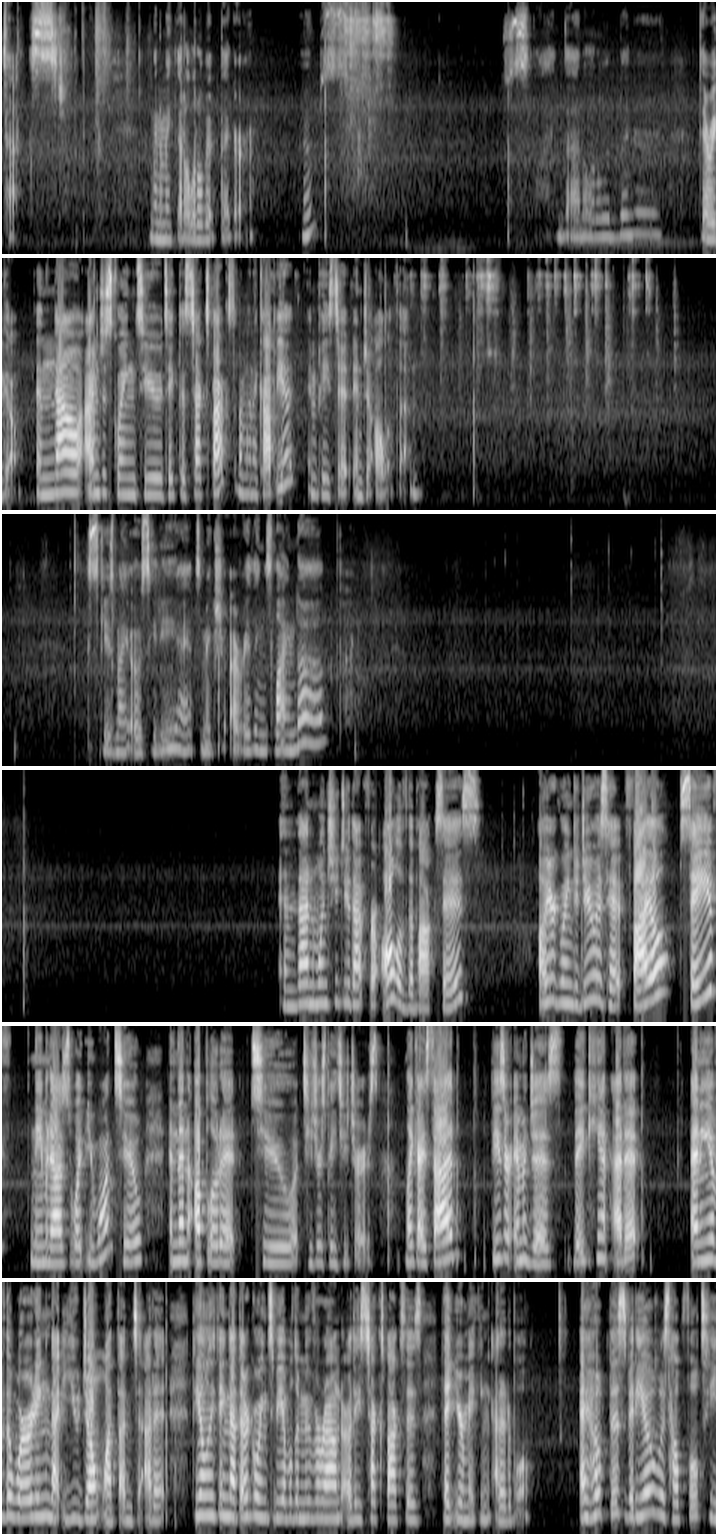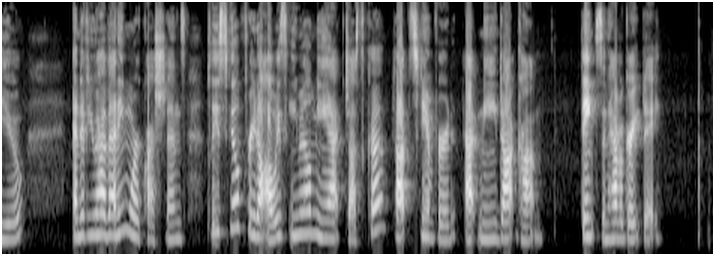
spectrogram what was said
text. I'm going to make that a little bit bigger. Oops. Slide that a little bit bigger. There we go. And now I'm just going to take this text box and I'm going to copy it and paste it into all of them. Excuse my OCD, I have to make sure everything's lined up. And then once you do that for all of the boxes, all you're going to do is hit File, Save, name it as what you want to, and then upload it to Teachers Pay Teachers. Like I said, these are images. They can't edit any of the wording that you don't want them to edit. The only thing that they're going to be able to move around are these text boxes that you're making editable. I hope this video was helpful to you. And if you have any more questions, please feel free to always email me at jessica.stanford at me.com. Thanks and have a great day.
